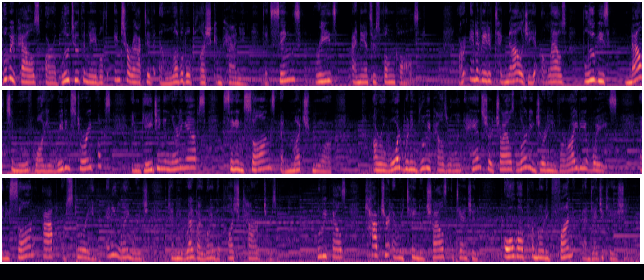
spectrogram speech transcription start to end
Bluebee Pals are a Bluetooth enabled, interactive, and lovable plush companion that sings, reads, and answers phone calls. Our innovative technology allows Bluebee's mouth to move while you're reading storybooks, engaging in learning apps, singing songs, and much more. Our award winning Bluebee Pals will enhance your child's learning journey in a variety of ways. Any song, app, or story in any language can be read by one of the plush characters. Bluebee Pals capture and retain your child's attention, all while promoting fun and education.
